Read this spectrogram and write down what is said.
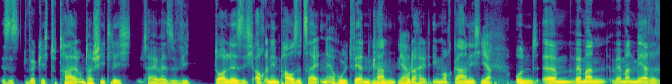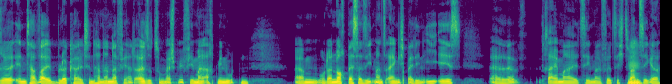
ist es wirklich total unterschiedlich, teilweise wie dolle sich auch in den Pausezeiten erholt werden kann Mhm, ja. oder halt eben auch gar nicht. ja, Und ähm, wenn man, wenn man mehrere Intervallblöcke halt hintereinander fährt, also zum Beispiel viermal acht Minuten, ähm, oder noch besser sieht man es eigentlich bei den IEs, äh, dreimal, zehnmal 40, Mhm. 20er,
